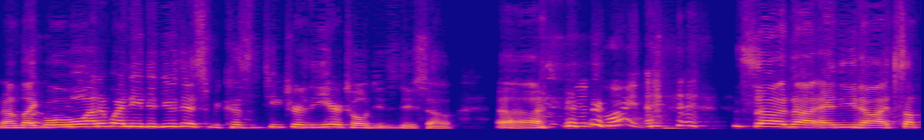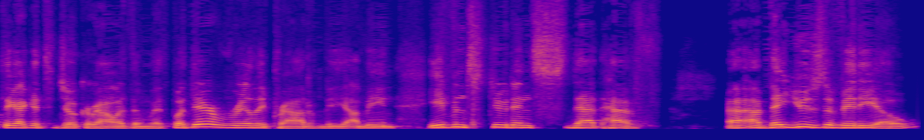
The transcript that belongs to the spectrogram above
And I'm like, "Well, why do I need to do this? Because the teacher of the year told you to do so." Uh, Good point. so no, and you know, it's something I get to joke around with them with, but they're really proud of me. I mean, even students that have, uh, uh, they used a video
